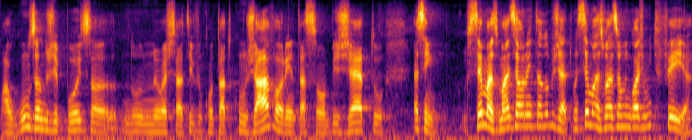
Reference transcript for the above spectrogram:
alguns anos depois, no meu mestrado, tive um contato com Java, orientação objeto. Assim, C é orientado a objeto, mas C é uma linguagem muito feia.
